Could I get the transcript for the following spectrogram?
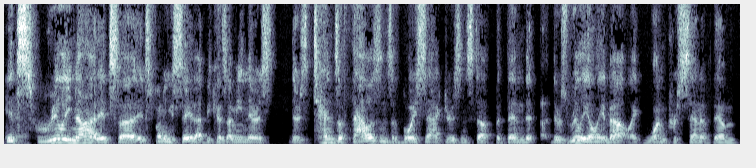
It's know. really not. It's uh, it's funny you say that because I mean there's there's tens of thousands of voice actors and stuff, but then the, there's really only about like one percent of them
